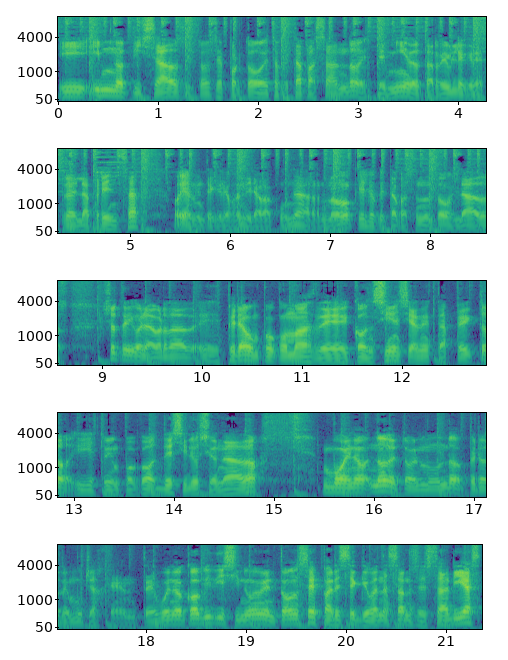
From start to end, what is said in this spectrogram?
y hipnotizados entonces por todo esto que está pasando, este miedo terrible que les trae la prensa, obviamente que los van a ir a vacunar, ¿no? Que es lo que está pasando en todos lados. Yo te digo la verdad, esperaba un poco más de conciencia en este aspecto y estoy un poco desilusionado. Bueno, no de todo el mundo, pero de mucha gente. Bueno, COVID-19 entonces parece que van a ser necesarias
